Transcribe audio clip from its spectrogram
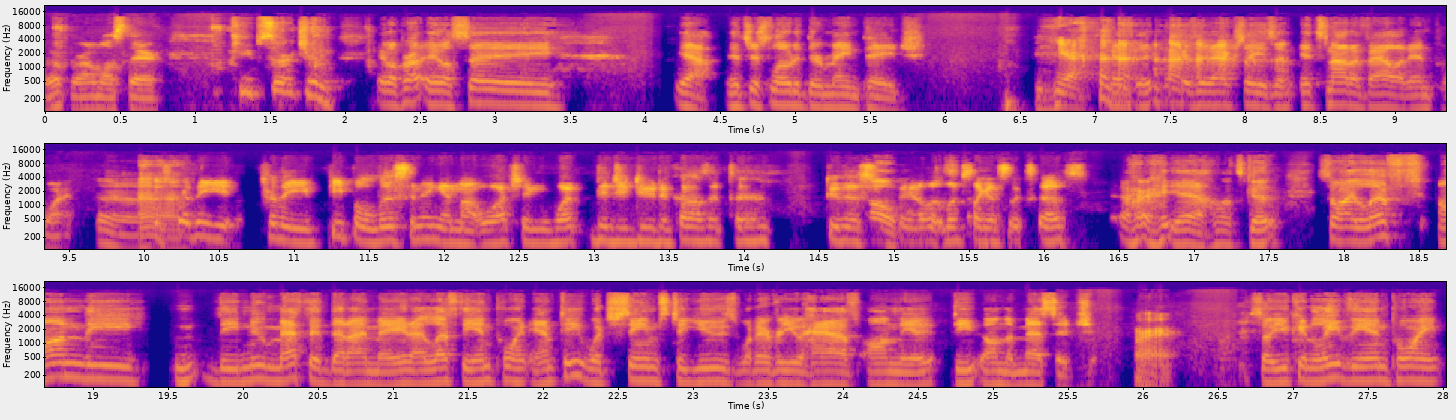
oh, we're almost there. Keep searching. It'll pro- it'll say, yeah, it just loaded their main page Yeah. because it, 'cause it actually is. A, it's not a valid endpoint. Uh, Just for the for the people listening and not watching, what did you do to cause it to do this Oh. fail? It looks like a success. All right, yeah, let's go. So I left on the the new method that I made. I left the endpoint empty, which seems to use whatever you have on the on the message. right. So you can leave the endpoint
